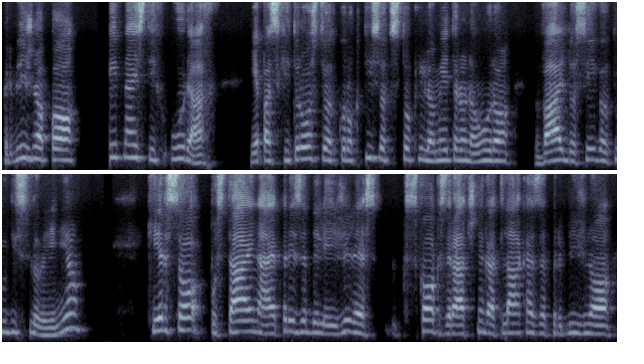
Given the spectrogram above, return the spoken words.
Približno po 15 urah je pa s hitrostjo okrog 1100 km/h val dosegel tudi Slovenijo, kjer so postaje najprej zabeležile skok zračnega tlaka za približno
